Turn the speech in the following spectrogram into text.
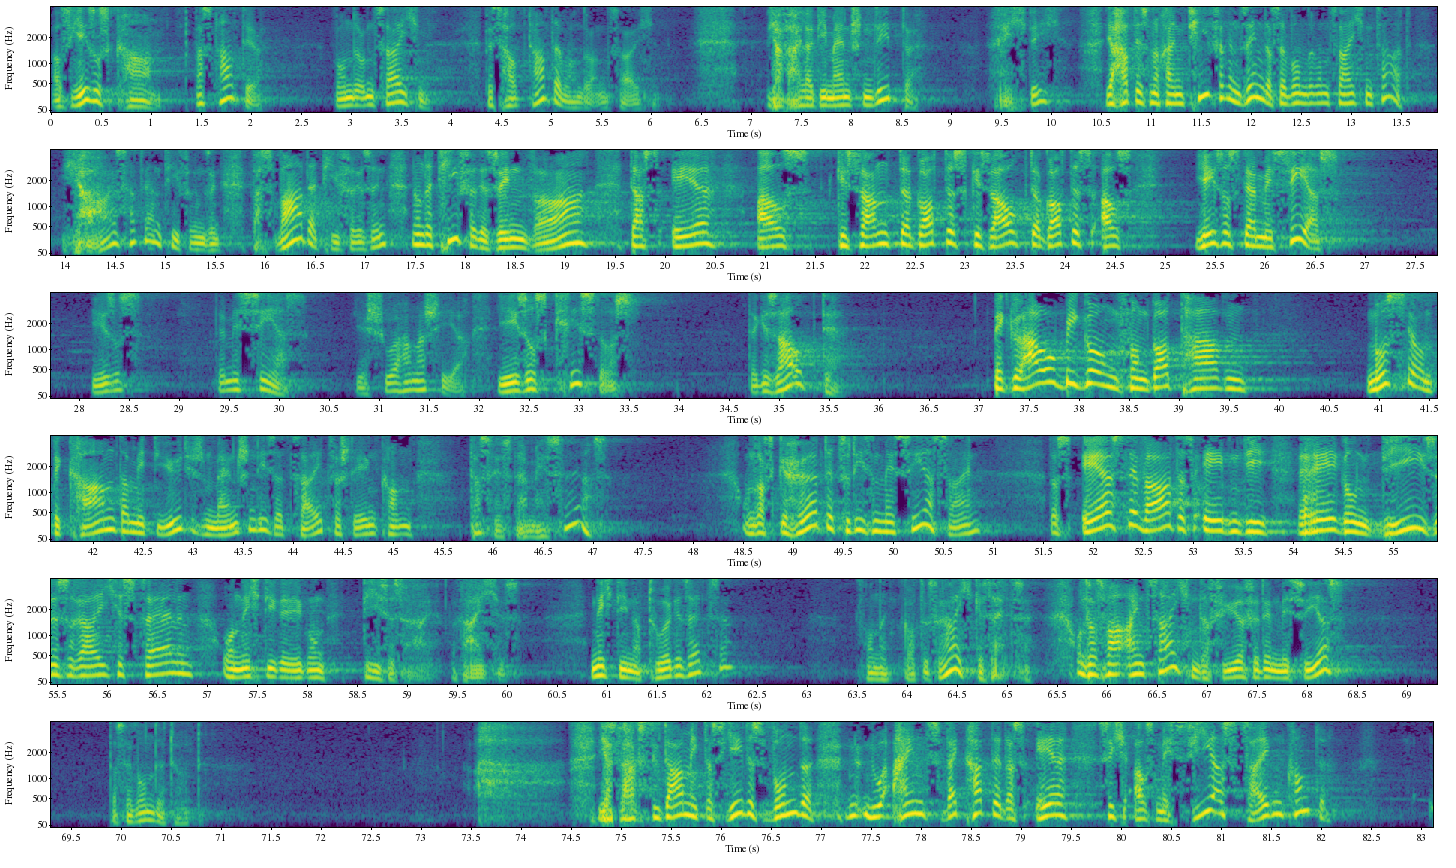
Als Jesus kam, was tat er? Wunder und Zeichen. Weshalb tat er Wunder und Zeichen? Ja, weil er die Menschen liebte. Richtig. Ja, hat es noch einen tieferen Sinn, dass er Wunder und Zeichen tat? Ja, es hatte einen tieferen Sinn. Was war der tiefere Sinn? Nun, der tiefere Sinn war, dass er als Gesandter Gottes, Gesalbter Gottes, als Jesus der Messias, Jesus der Messias, Yeshua HaMashiach, Jesus Christus, der Gesalbte, Beglaubigung von Gott haben musste und bekam, damit die jüdischen Menschen dieser Zeit verstehen konnten, das ist der Messias. Und was gehörte zu diesem Messias sein? Das erste war, dass eben die Regeln dieses Reiches zählen und nicht die Regeln dieses Reiches. Nicht die Naturgesetze, sondern Gottes Reichgesetze. Und das war ein Zeichen dafür, für den Messias, dass er Wunder tut. Ja, sagst du damit, dass jedes Wunder nur eins weg hatte, dass er sich als Messias zeigen konnte?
